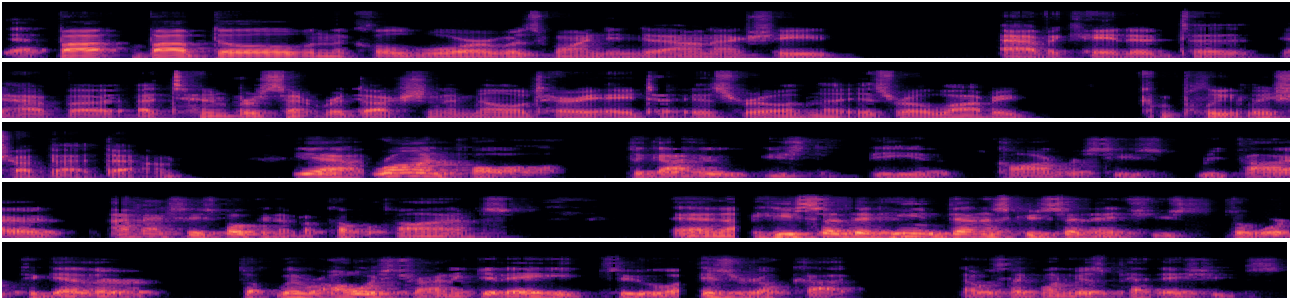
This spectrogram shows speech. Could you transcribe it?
Yeah. Bob, Bob Dole, when the Cold War was winding down, actually advocated to have a, a 10% reduction in military aid to Israel, and the Israel lobby completely shut that down. Yeah, Ron Paul, the guy who used to be in Congress, he's retired. I've actually spoken to him a couple times, and uh, he said that he and Dennis Kucinich used to work together. So we were always trying to get aid to uh, Israel cut. That was like one of his pet issues.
